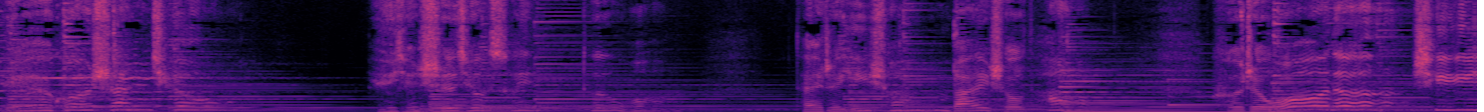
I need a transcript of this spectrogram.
越过山丘，遇见十九岁的我，戴着一双白手套，喝着我的喜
